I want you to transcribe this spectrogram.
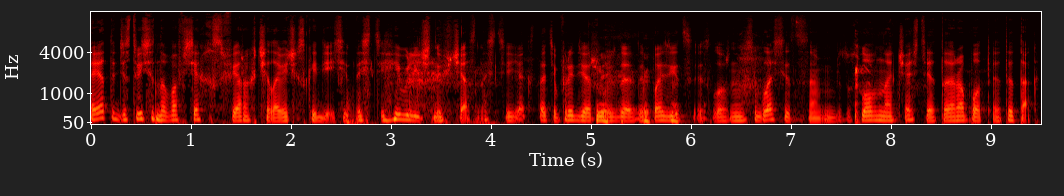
Это действительно во всех сферах человеческой деятельности, и в личной в частности. Я, кстати, придерживаюсь да, этой позиции, сложно не согласиться. Безусловно, отчасти это работает и так.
